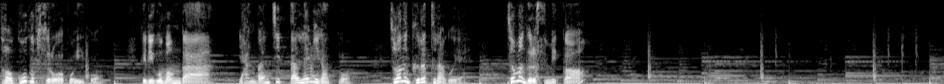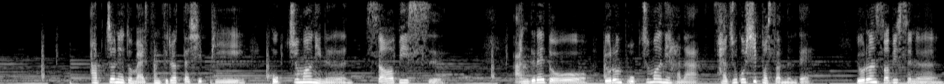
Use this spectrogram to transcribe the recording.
더 고급스러워 보이고 그리고 뭔가 양반집 딸내미 같고 저는 그렇더라고요. 저만 그렇습니까? 앞전에도 말씀드렸다시피 복주머니는 서비스. 안 그래도 요런 복주머니 하나 사주고 싶었었는데 요런 서비스는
